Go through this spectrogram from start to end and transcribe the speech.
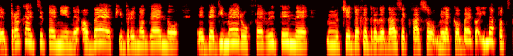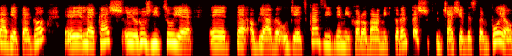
y, prokalcytoniny, OB, fibrynogenu, y, dedimerów, ferrytyny, czy dehydrogenazy kwasu mlekowego. I na podstawie tego y, lekarz y, różnicuje y, te objawy u dziecka z innymi chorobami, które też w tym czasie występują,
